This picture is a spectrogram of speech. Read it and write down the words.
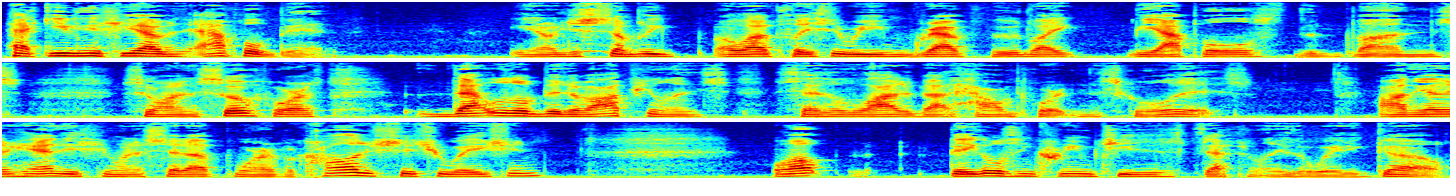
Heck, even if you have an apple bin, you know, just simply a lot of places where you can grab food like the apples, the buns, so on and so forth, that little bit of opulence says a lot about how important the school is. On the other hand, if you want to set up more of a college situation, well, bagels and cream cheese is definitely the way to go.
